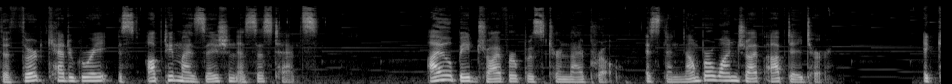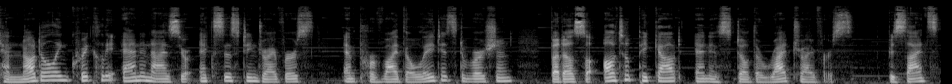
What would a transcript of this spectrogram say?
The third category is Optimization Assistance. IObit Driver Booster 9 Pro is the number one drive updater. It can not only quickly analyze your existing drivers and provide the latest version, but also auto pick out and install the right drivers. Besides,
